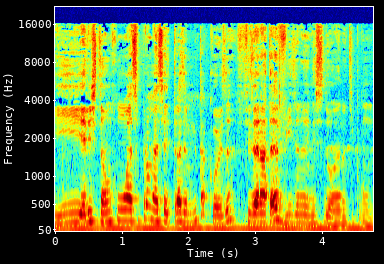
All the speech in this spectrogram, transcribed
E eles estão com essa promessa aí de trazer muita coisa. Fizeram até vídeo no início do ano, tipo, um,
